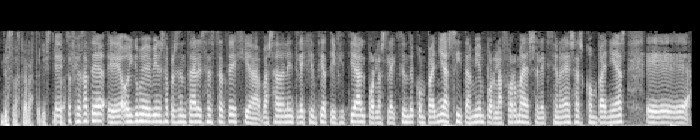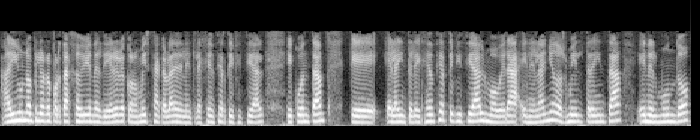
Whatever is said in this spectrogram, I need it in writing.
de estas características. Eh, fíjate, eh, hoy que me vienes a presentar esta estrategia basada en la inteligencia artificial por la selección de compañías y también por la forma de seleccionar esas compañías, eh, hay un amplio reportaje hoy en el diario El Economista que habla de la inteligencia artificial y cuenta que la inteligencia artificial moverá en el año 2030 en el mundo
